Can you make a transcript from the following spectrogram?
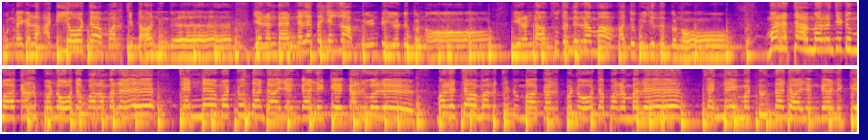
உண்மைகளை அடியோட மறைச்சிட்டானுங்க. இழந்த நிலத்தை எல்லாம் மீண்டு எடுக்கணும். இரண்டாம் சுதந்திரமா அது இருக்கணும் மறைச்சா மறைஞ்சிடுமா கருப்பனோட பரம்பரை? சென்னை மட்டும் தாண்டா எங்களுக்கு கருவரு மறைச்சா மறை போட்ட பரம்பரை. சென்னை மட்டும் தாண்டா எங்களுக்கு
